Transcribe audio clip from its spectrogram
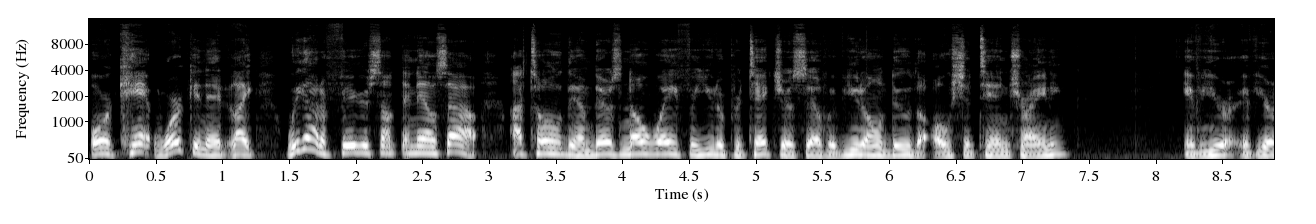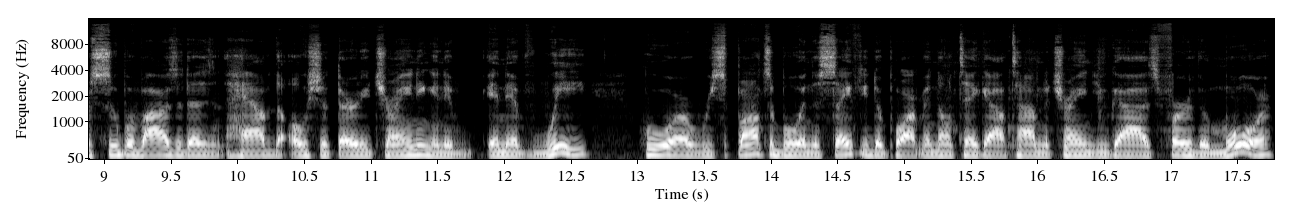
or can't work in it. Like, we got to figure something else out. I told them there's no way for you to protect yourself if you don't do the OSHA 10 training if your if your supervisor doesn't have the OSHA 30 training and if and if we who are responsible in the safety department don't take out time to train you guys furthermore,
